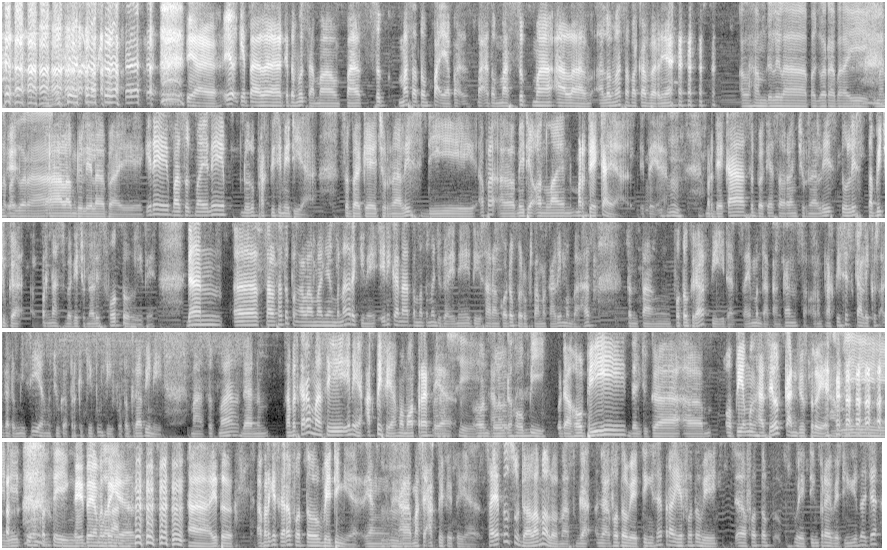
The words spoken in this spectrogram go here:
Ya yuk kita ketemu sama Mas Suk Mas atau Pak ya Pak? Pak atau Mas Sukma Alam. Halo Mas apa kabarnya Alhamdulillah Pak Gora baik. Gimana Pak Gora? Alhamdulillah baik. Ini Pak Sukma ini dulu praktisi media sebagai jurnalis di apa uh, media online Merdeka ya itu ya. Hmm. Merdeka sebagai seorang jurnalis tulis tapi juga pernah sebagai jurnalis foto gitu ya. Dan uh, salah satu pengalaman yang menarik ini, ini karena teman-teman juga ini di Sarang Kodok baru pertama kali membahas tentang fotografi dan saya mendatangkan seorang praktisi sekaligus akademisi yang juga berkecimpung di fotografi nih, Mas Sukma dan sampai sekarang masih ini ya aktif ya memotret ya masih, untuk udah hobi. udah hobi dan juga um, hobi yang menghasilkan justru ya. Amin itu yang penting itu yang penting ya. Nah itu. Apalagi sekarang foto wedding ya yang hmm. uh, masih aktif itu ya. Saya tuh sudah lama loh mas nggak nggak foto wedding. Saya terakhir foto we, uh, foto wedding pre wedding itu aja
